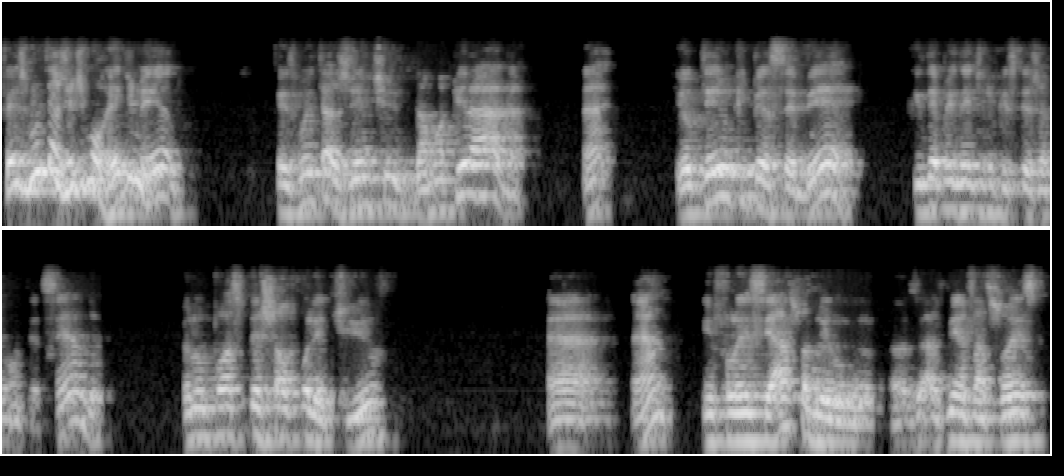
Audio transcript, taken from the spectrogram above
fez muita gente morrer de medo. Fez muita gente dar uma pirada. Né? Eu tenho que perceber que, independente do que esteja acontecendo, eu não posso deixar o coletivo, é, né? influenciar sobre as, as, minhas ações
